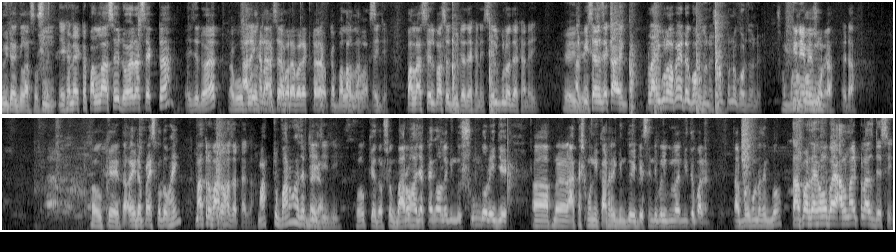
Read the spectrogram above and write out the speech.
দুইটা গ্লাস আছে। এখানে একটা পাল্লা আছে ডয়ার আছে একটা এই যে ডয়ার আর এখানে আছে আবার আবার একটা আরেকটা পাল্লা আছে। এই যে। পাল্লা সেলফ আছে দুইটা দেখেন এই সেলগুলো দেখেন এই। আর পিছনে যে প্লাই গুলো হবে এটা গর্জনের সম্পূর্ণ গর্জনের। সম্পূর্ণ গর্জনের। এটা। ওকে তা এটা প্রাইস কত ভাই? মাত্র বারো হাজার টাকা। মাত্র বারো হাজার জি টাকা? জি জি। ওকে দর্শক বারো হাজার টাকা হলে কিন্তু সুন্দর এই যে আপনার আকাশমণি কাঠের কিন্তু এই ড্রেসিং টেবিলগুলো নিতে পারেন। তারপরে কোনটা দেখব? তারপর দেখাবো ভাই আলমারি প্লাস ড্রেসিং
